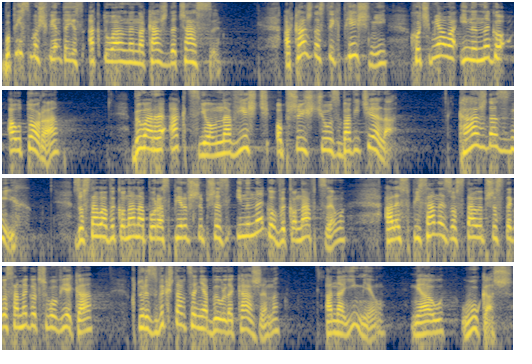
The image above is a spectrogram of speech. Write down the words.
Bo Pismo Święte jest aktualne na każde czasy. A każda z tych pieśni, choć miała innego autora, była reakcją na wieść o przyjściu Zbawiciela. Każda z nich została wykonana po raz pierwszy przez innego wykonawcę, ale spisane zostały przez tego samego człowieka, który z wykształcenia był lekarzem, a na imię miał Łukasz.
